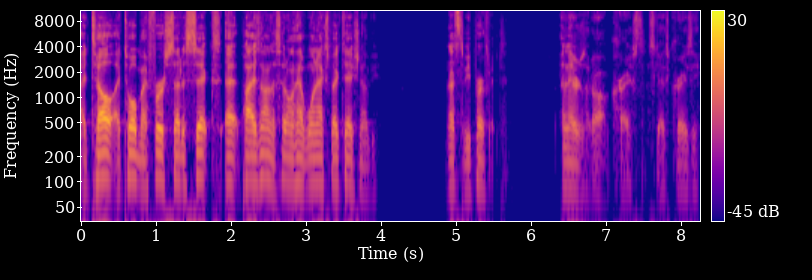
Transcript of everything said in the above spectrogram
I tell, I told my first set of six at Paisan, I said, I only have one expectation of you, and that's to be perfect. And they're just like, oh Christ, this guy's crazy.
